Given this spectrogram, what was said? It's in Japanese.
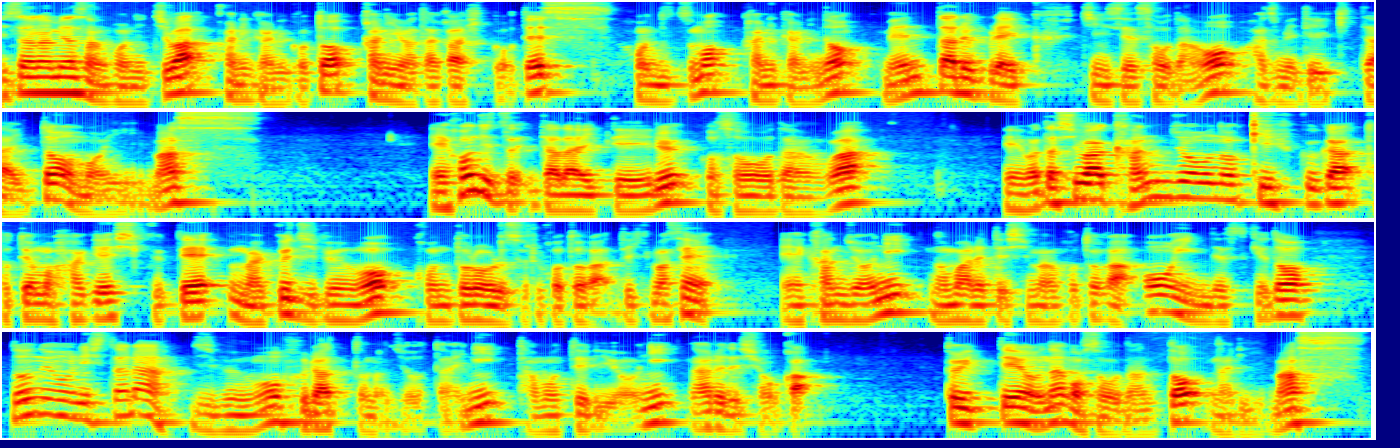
リスナーの皆さん、こんにちは。カニカニことカニワタカヒコです。本日もカニカニのメンタルブレイク、人生相談を始めていきたいと思います。え本日いただいているご相談は、え私は感情の起伏がとても激しくて、うまく自分をコントロールすることができません。え感情に飲まれてしまうことが多いんですけど、どのようにしたら自分をフラットな状態に保てるようになるでしょうかといったようなご相談となります。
